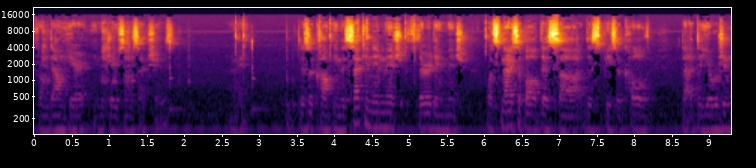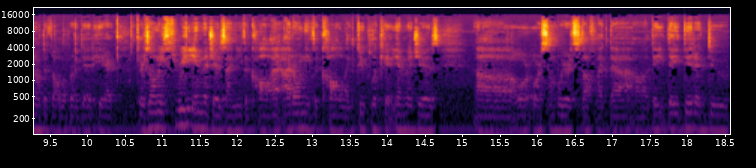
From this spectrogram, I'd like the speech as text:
From down here in the JSON sections, right? This is copying the second image, third image. What's nice about this uh, this piece of code that the original developer did here, there's only three images I need to call. I, I don't need to call like duplicate images uh, or, or some weird stuff like that. Uh, they, they didn't do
